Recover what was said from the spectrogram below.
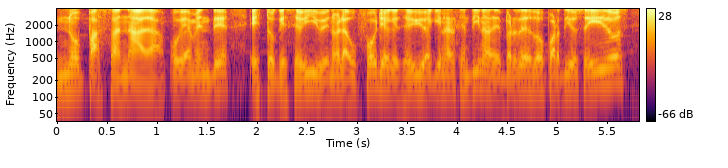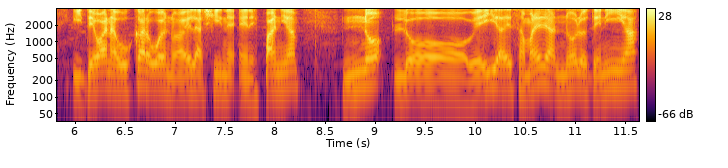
no pasa nada. Obviamente, esto que se vive, ¿no? La euforia que se vive aquí en Argentina de perder dos partidos seguidos y te van a buscar, bueno, a él allí en España no lo veía de esa manera, no lo tenía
